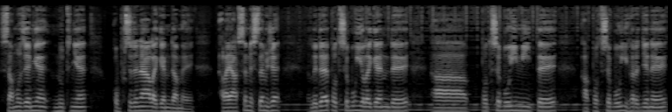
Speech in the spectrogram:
samozřejmě nutně opředená legendami. Ale já si myslím, že lidé potřebují legendy a potřebují mýty a potřebují hrdiny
